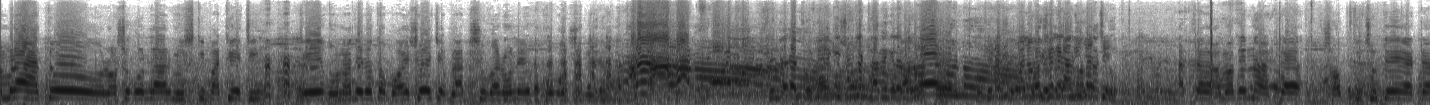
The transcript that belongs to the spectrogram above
আমরা এত রসগোল্লার মিষ্টি পাঠিয়েছি যে ওনাদেরও তো বয়স হয়েছে ব্লাড সুগার হলে খুব অসুবিধা একটা আমাদের না একটা সব কিছুতে একটা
